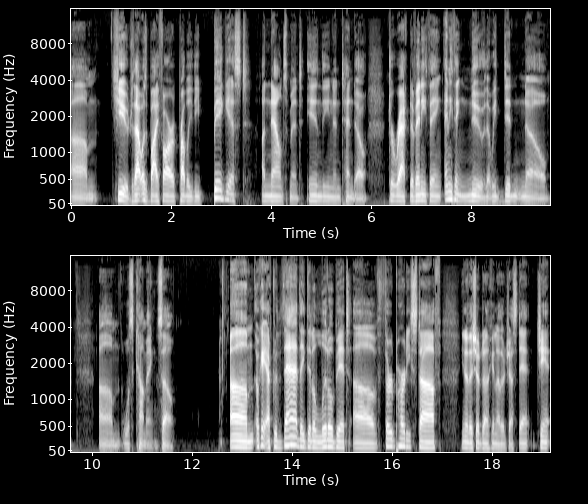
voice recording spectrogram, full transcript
um, huge. That was by far probably the biggest announcement in the Nintendo Direct of anything anything new that we didn't know um, was coming. So, um, okay, after that, they did a little bit of third party stuff. You know, they showed like another Just, Dan-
